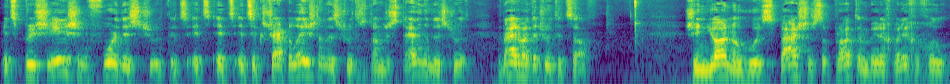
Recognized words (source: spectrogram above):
its appreciation for this truth. It's, it's, it's, it's extrapolation of this truth, its understanding of this truth, but not about the truth itself. Shinyanu, who is Pashas Sapratim Berech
